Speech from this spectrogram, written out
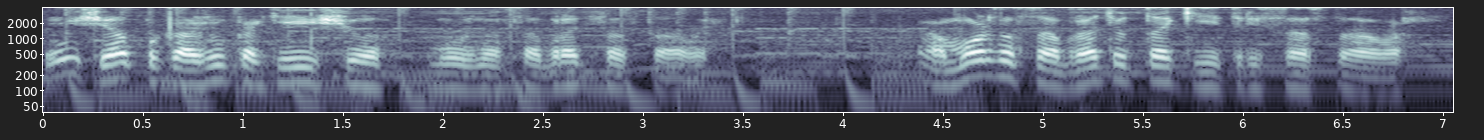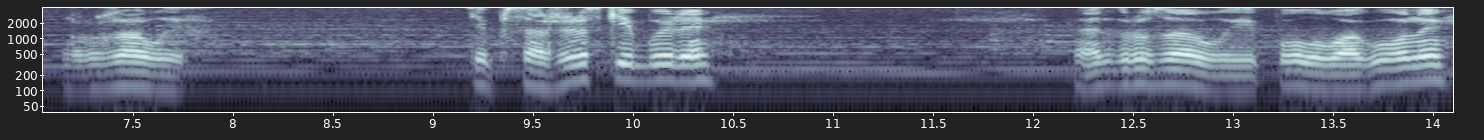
И сейчас покажу, какие еще можно собрать составы. А можно собрать вот такие три состава грузовых. Те пассажирские были. А это грузовые. Полувагоны.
